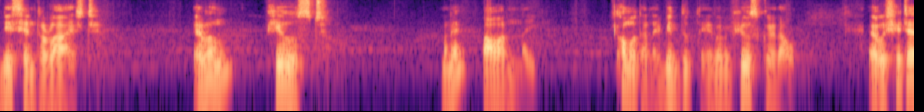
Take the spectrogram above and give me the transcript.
ডিসেন্ট্রালাইজড এবং ফিউজড মানে পাওয়ার নাই, ক্ষমতা নাই, বিদ্যুৎ নেই, এভাবে ফিউজ করে দাও। এবং সেটা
